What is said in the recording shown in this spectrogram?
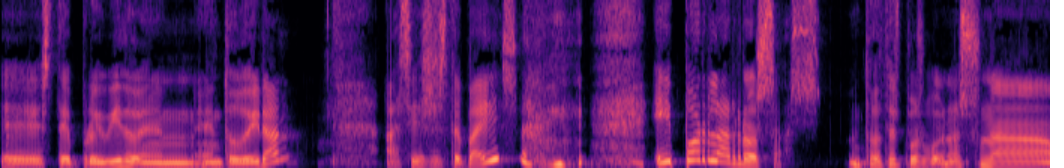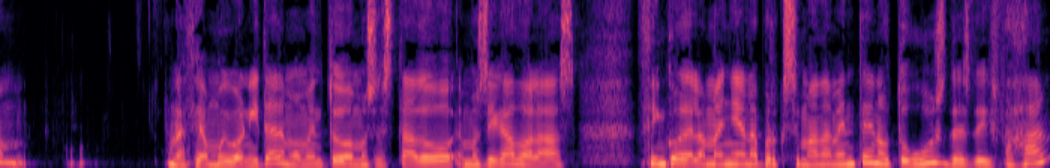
esté prohibido en, todo Irán. Así es este país. y por las rosas. Entonces, pues bueno, es una, una ciudad muy bonita. De momento hemos estado, hemos llegado a las 5 de la mañana aproximadamente en autobús desde Isfahan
